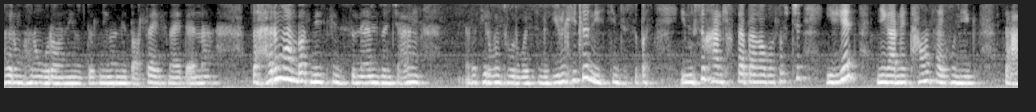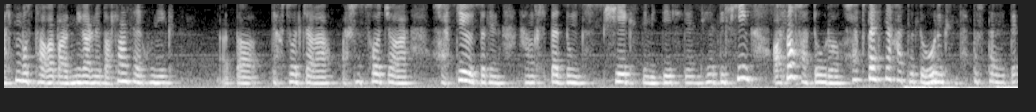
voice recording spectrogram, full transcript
2023 оны хувьд бол 1.7 их найд байна. За 20 онд бол нийслэлийн төсөв 860 одоо тэрбум төгрөг байсан гэдэг. Ерөнхийдөө нийслэлийн төсөв бас энэ өсөх хандлагатай байгаа боловч эргээд 1.5 сая хүнийг за альбан бус тоогоо баг 1.7 сая хүнийг одоо зохицуулж байгаа, оршин сууж байгаа хотын хувьд бол энэ хангалттай дүн бишээ гэсэн мэдээлэлтэй. Тэгэхээр дэлхийн олон хот өөрөө хот байсныхаа төлөө өөр нэгэн татвартай байдаг.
